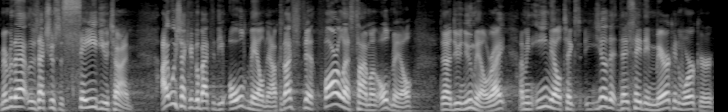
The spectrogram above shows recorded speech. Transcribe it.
Remember that? It was actually supposed to save you time. I wish I could go back to the old mail now because I've spent far less time on old mail than I do new mail, right? I mean, email takes, you know, that they say the American worker,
